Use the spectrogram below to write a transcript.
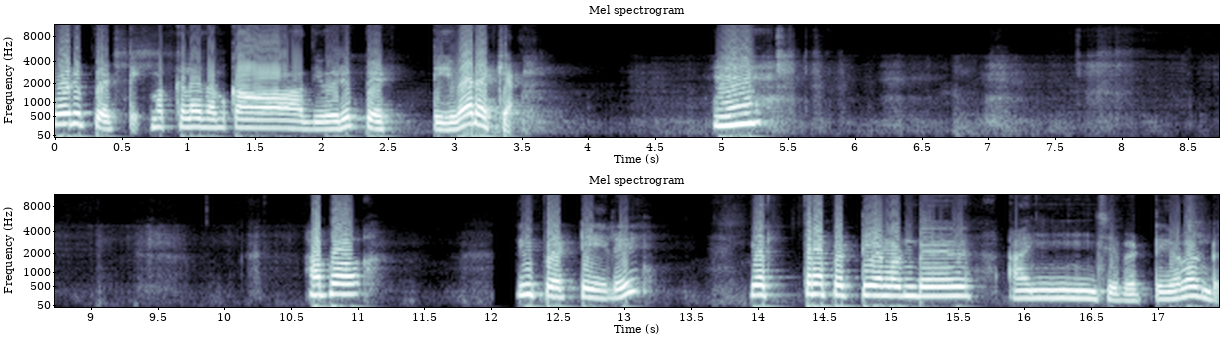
ഒരു പെട്ടി. മക്കളെ നമുക്ക് ആദ്യം ഒരു പെട്ടി വരയ്ക്കാം. ഏ? അപ്പോൾ ഈ പെട്ടിയിൽ എത്ര പെട്ടികളുണ്ട്? അഞ്ച് പെട്ടികളുണ്ട്.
